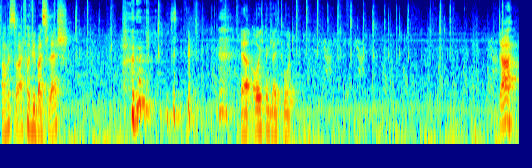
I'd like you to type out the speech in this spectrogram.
Warum bist du einfach wie bei Slash? Ja, oh, ich bin gleich tot. Da,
